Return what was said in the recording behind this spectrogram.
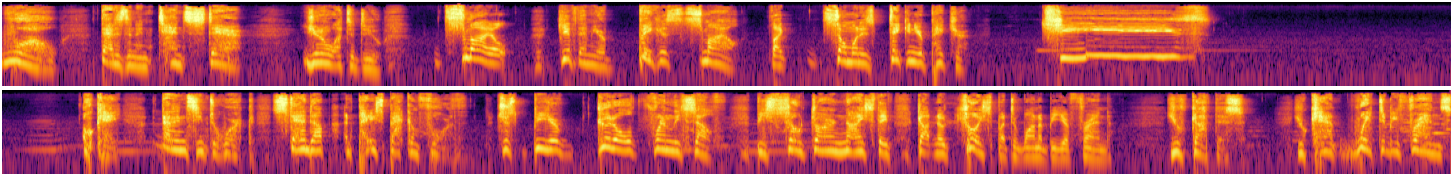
Whoa, that is an intense stare. You know what to do. Smile. Give them your biggest smile, like someone is taking your picture. Cheese. Okay, that didn't seem to work. Stand up and pace back and forth. Just be your good old friendly self. Be so darn nice they've got no choice but to want to be your friend. You've got this. You can't wait to be friends.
